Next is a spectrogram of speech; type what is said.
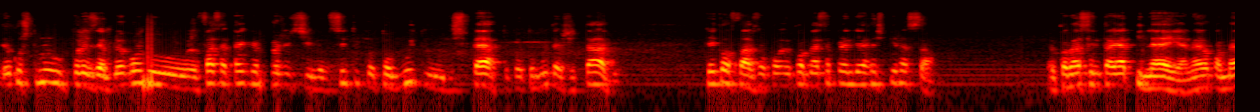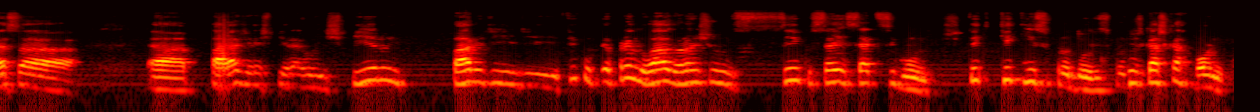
Eu costumo, por exemplo, eu quando eu faço a técnica projetiva, eu sinto que eu estou muito desperto, que eu estou muito agitado, o que, que eu faço? Eu, eu começo a prender a respiração. Eu começo a entrar em apneia, né? eu começo a, a parar de respirar, eu inspiro e paro de, de, fico, eu prendo o ar durante uns 5, 6, 7 segundos. O que, que, que isso produz? Isso produz gás carbônico.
